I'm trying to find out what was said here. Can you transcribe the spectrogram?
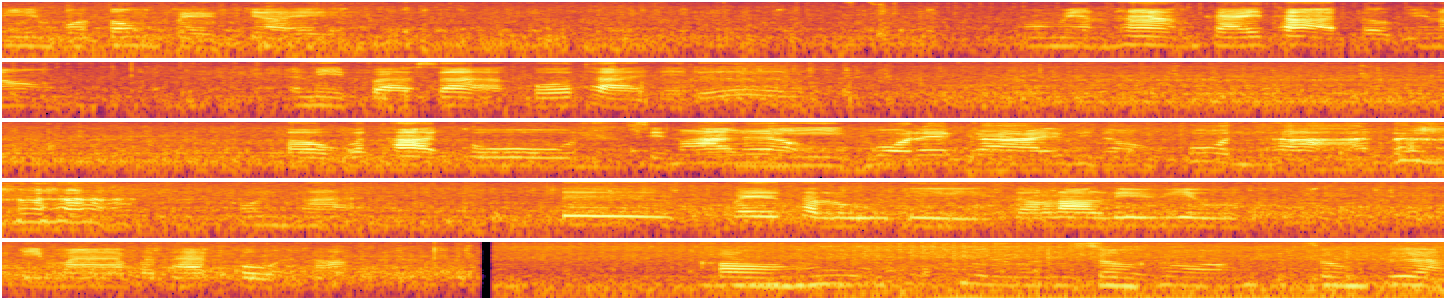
นี่บ่ต้องแปลกใจโมเมนห้างขายถาดดอกพี่น้อง อันนี้ปลาซ่าขอถ่ายในอยเด้อเอาวัฒาโทนเส้นมาทางแล้วนี้บัวได้กายพี่น้องพ่นทานคนถ่ายคือไปทะลุดีสำหรับรีวิวที่มาประทาโขนเนาะของส่งของส่งเครื่อง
